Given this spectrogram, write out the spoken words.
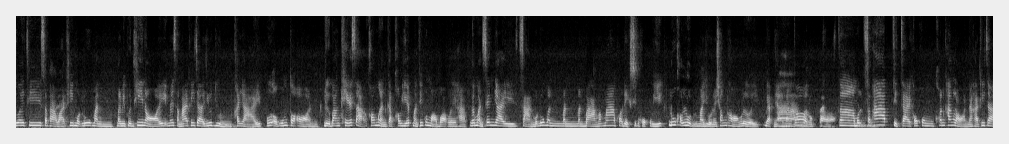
ด้วยที่สภาวะที่มดลูกมันมันมีพื้นที่น้อย ไม่สามารถที่จะยืดหยุ่นขยายเพื่ออบอุ้มตัวอ่อน หรือบางเคสอะเขาเหมือนกับเขาเย็บเหมือนที่คุณหมอบอกเลยค่ะแล้วเหมือนเส้นใยสารมดลูกมันมันมันบางมากๆ พอเด็ก 16 วีคลูกเขาหลุดลงมาอยู่ในช่องท้องเลย แบบเนี้ยมันก็อ่ามดลูกสปลกอ่าหมดสภาพจิตใจเขาคงค่อนข้างหลอนนะคะ ที่จะ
